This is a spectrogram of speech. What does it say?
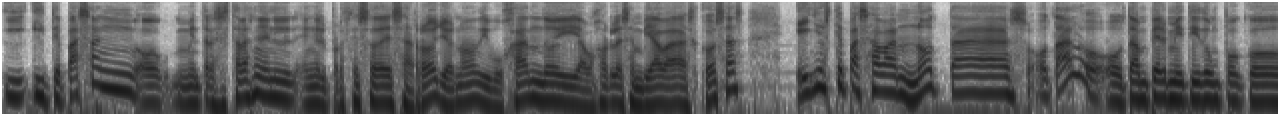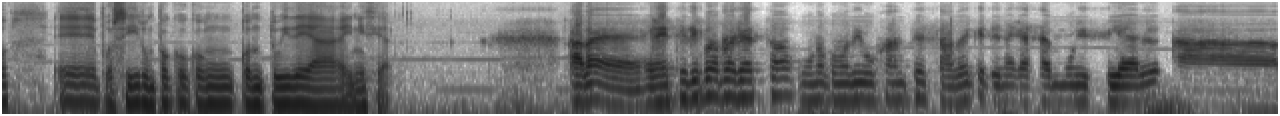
Y, y te pasan, o mientras estabas en el, en el proceso de desarrollo, ¿no? Dibujando y a lo mejor les enviabas cosas, ¿ellos te pasaban notas o tal? ¿O, o te han permitido un poco, eh, pues ir un poco con, con tu idea inicial? A ver, en este tipo de proyectos uno como dibujante sabe que tiene que ser muy fiel a,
